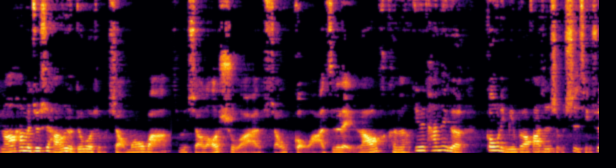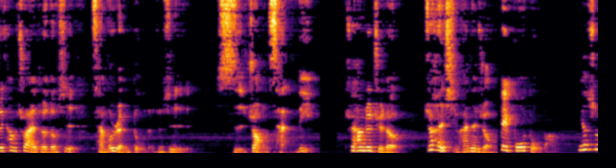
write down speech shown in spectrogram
然后他们就是好像有丢过什么小猫吧，什么小老鼠啊、小狗啊之类的。然后可能因为他那个沟里面不知道发生什么事情，所以他们出来的时候都是惨不忍睹的，就是死状惨烈。所以他们就觉得就很喜欢那种被剥夺吧。应该说，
